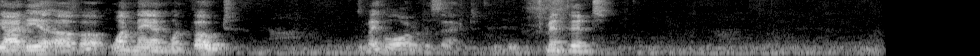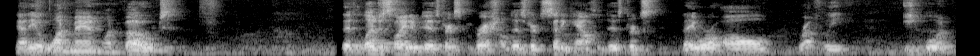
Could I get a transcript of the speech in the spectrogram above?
the idea of uh, one man, one vote was made the law of this act, which meant that the idea of one man, one vote, that legislative districts, congressional districts, city council districts, they were all roughly equal in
